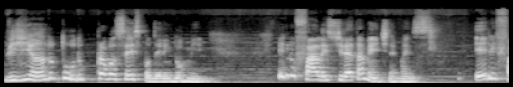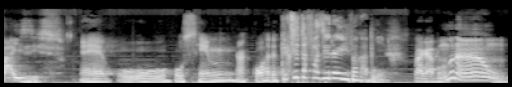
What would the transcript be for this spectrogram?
vigiando tudo para vocês poderem dormir. Ele não fala isso diretamente, né? Mas ele faz isso. É, o, o, o Sam acorda. O que, que você tá fazendo aí, vagabundo? Vagabundo não.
